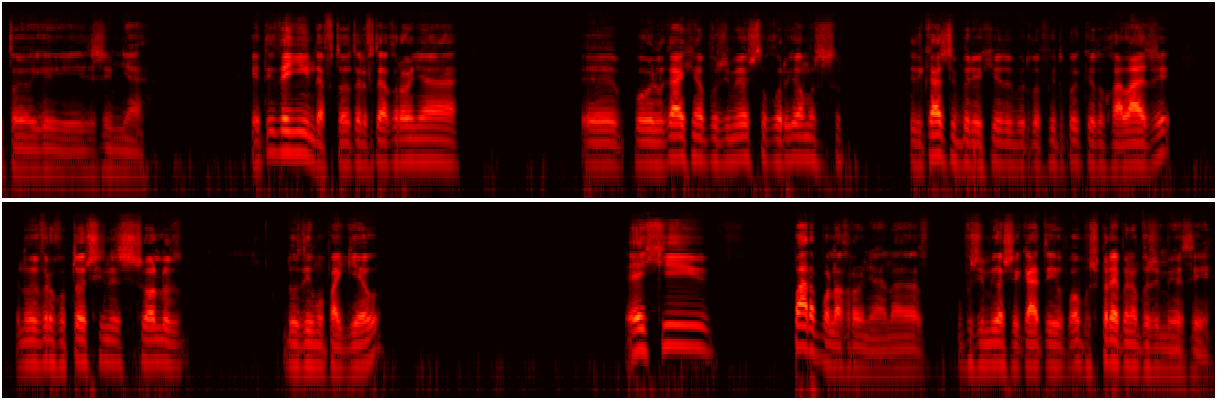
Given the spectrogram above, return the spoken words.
100% η ζημιά. Γιατί δεν γίνεται αυτό. Τα τελευταία χρόνια ε, που ο ΕΛΓΑ έχει να αποζημιώσει το χωριό μας, ειδικά στην περιοχή του Μυρτοφύτου που και το χαλάζει, ενώ η βροχοπτώση είναι σε όλο το Δήμο Παγκαίου, έχει πάρα πολλά χρόνια να αποζημιώσει κάτι όπως πρέπει να αποζημιωθεί.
